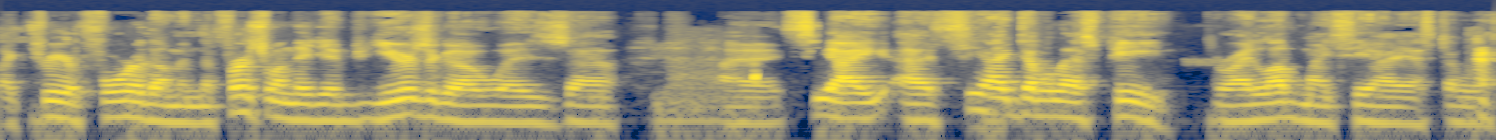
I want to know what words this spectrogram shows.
like three or four of them. And the first one they did years ago was uh, uh, CI, uh, CISSP, I love my CISSP.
